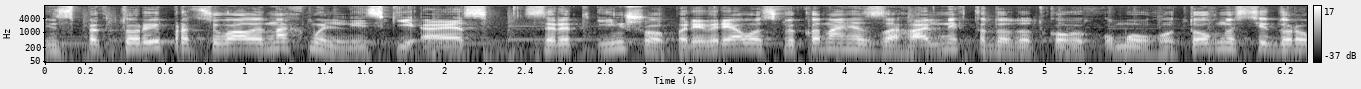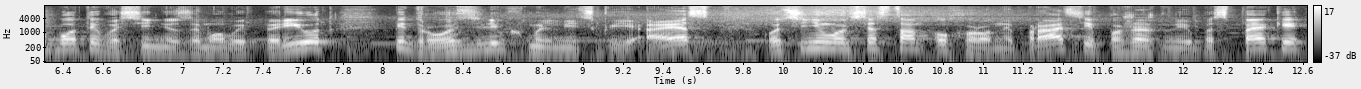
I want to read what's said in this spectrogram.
інспектори працювали на Хмельницькій АЕС. Серед іншого перевірялось виконання загальних та додаткових умов готовності до роботи в осінньо-зимовий період підрозділів Хмельницької АЕС. Оцінювався стан охорони праці, пожежної безпеки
